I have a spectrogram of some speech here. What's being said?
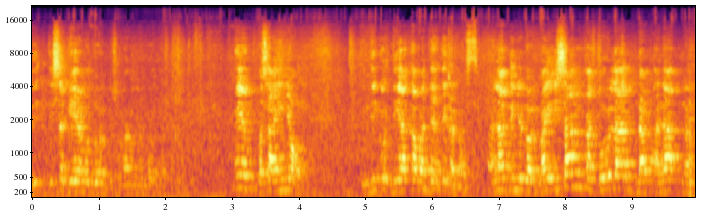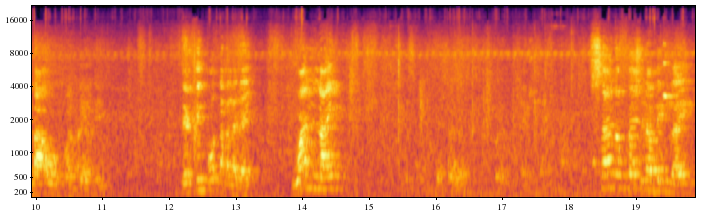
Di- disagree ako doon. Gusto nga nyo Ngayon, basahin nyo. Hindi ko di yata 113 ano? Hanapin nyo doon. May isang katulad ng anak ng tao. 130. 13 po nakalagay. One like son of man. sinabing like,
